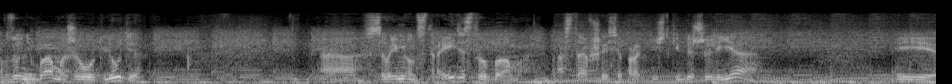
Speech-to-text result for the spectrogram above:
В зоне БАМа живут люди а, со времен строительства БАМа, оставшиеся практически без жилья и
